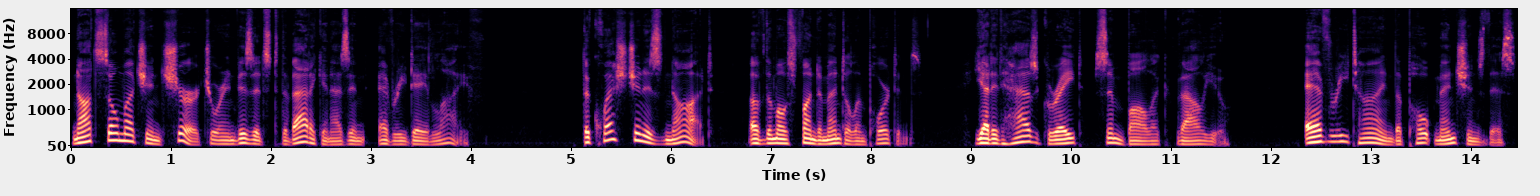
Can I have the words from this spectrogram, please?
Not so much in church or in visits to the Vatican as in everyday life. The question is not of the most fundamental importance, yet it has great symbolic value. Every time the Pope mentions this,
